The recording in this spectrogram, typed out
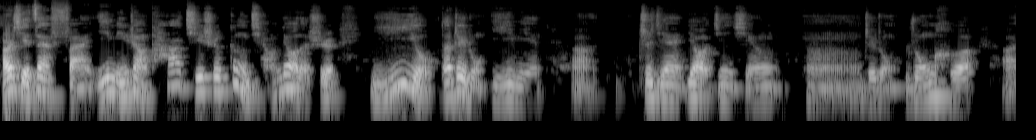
而且在反移民上，他其实更强调的是已有的这种移民啊之间要进行嗯这种融合啊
